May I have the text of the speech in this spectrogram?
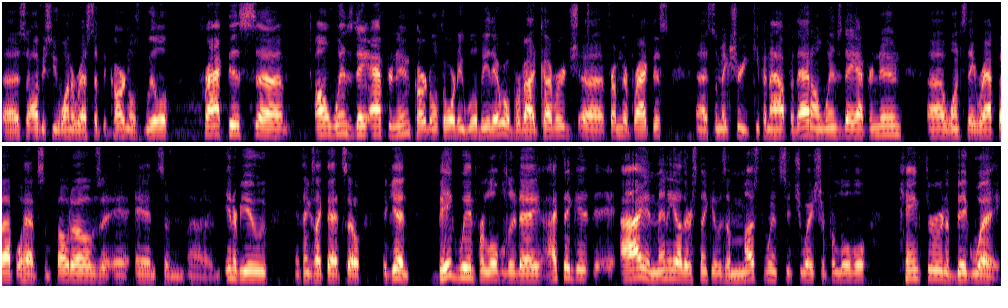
Uh, so obviously, you want to rest up. The Cardinals will practice on Wednesday afternoon. Cardinal Authority will be there. We'll provide coverage from their practice. so make sure you keep an eye out for that on Wednesday afternoon. Uh, once they wrap up, we'll have some photos and, and some uh, interview and things like that. So again, big win for Louisville today. I think it, I and many others think it was a must-win situation for Louisville. Came through in a big way.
